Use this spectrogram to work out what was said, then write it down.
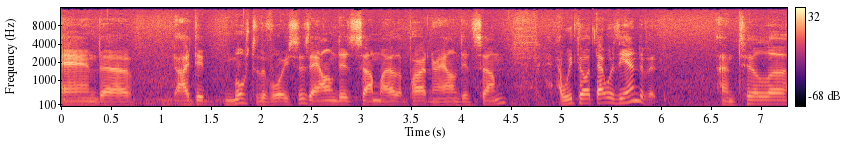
And uh, I did most of the voices. Alan did some, my other partner Alan did some. And we thought that was the end of it. Until uh,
